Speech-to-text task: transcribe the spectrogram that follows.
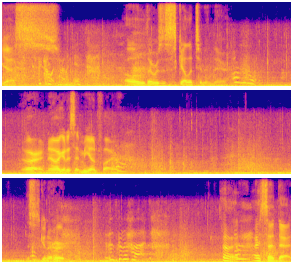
Yes. Can't like this. Oh, there was a skeleton in there. Alright, now I gotta set me on fire. This is gonna hurt. It's gonna hurt. Ah, I said that.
